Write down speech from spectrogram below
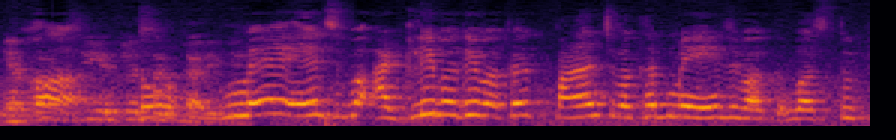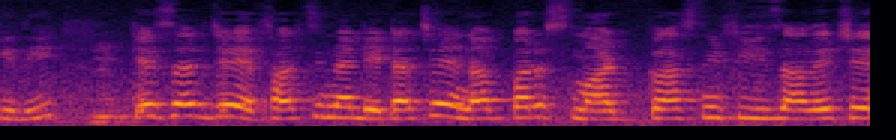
રહ્યો. હા, તો મેં એ જ આટલી બધી વખત પાંચ વખત મેં એ જ વસ્તુ કીધી કે સર જે એફઆરસી ના ડેટા છે એના પર સ્માર્ટ ક્લાસની ફીસ આવે છે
